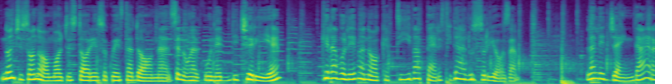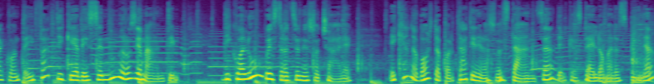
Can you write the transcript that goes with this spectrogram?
Non ci sono molte storie su questa donna, se non alcune dicerie che la volevano cattiva, perfida, lussuriosa. La leggenda racconta infatti che avesse numerosi amanti, di qualunque estrazione sociale, e che una volta portati nella sua stanza del castello Malaspina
